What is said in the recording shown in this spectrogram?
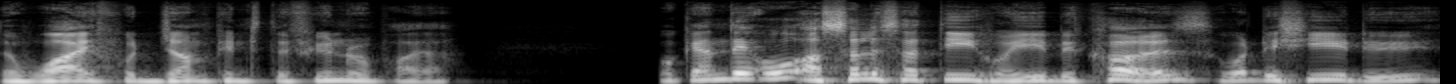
the wife would jump into the funeral pyre ਉਹ ਕਹਿੰਦੇ ਉਹ ਅਸਲ ਸਤੀ ਹੋਈ because what did she do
